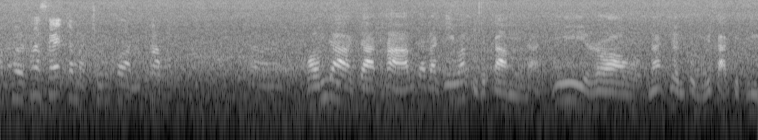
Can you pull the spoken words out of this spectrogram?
อำเภอท่าแซะจังหวัดชุมพรครับ ผมอยากจะถามอาจารย์ดากี้ว่ากิจกรรมนะที่เรานะเชิญกลุ่มวิสาหกิจชุม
